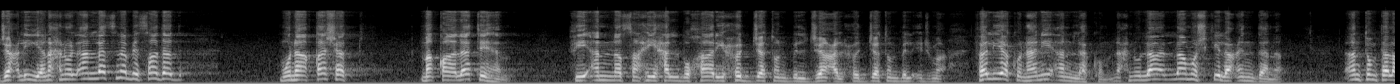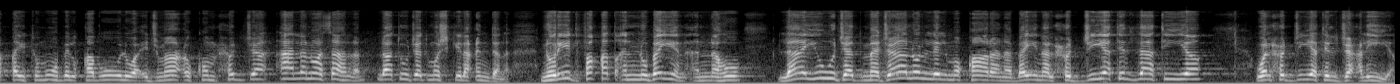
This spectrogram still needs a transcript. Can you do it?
جعلية. نحن الآن لسنا بصدد مناقشة مقالتهم في أن صحيح البخاري حجة بالجعل حجة بالإجماع. فليكن هنيئا لكم. نحن لا, لا مشكلة عندنا. أنتم تلقيتموه بالقبول وإجماعكم حجة. أهلا وسهلا لا توجد مشكلة عندنا. نريد فقط أن نبين أنه لا يوجد مجال للمقارنة بين الحجية الذاتية والحجية الجعلية.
